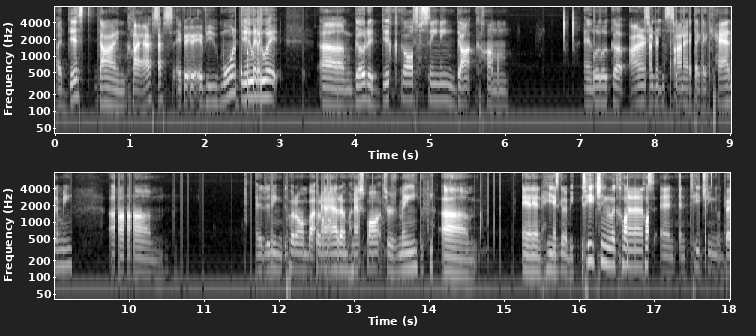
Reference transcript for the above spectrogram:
a disc dyeing class. If, if you want to do it, um, go to discgolfscene.com and look up Ironside Academy. Um, it is being put on by Adam, who sponsors me. Um, and he's going to be teaching the class and, and teaching you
